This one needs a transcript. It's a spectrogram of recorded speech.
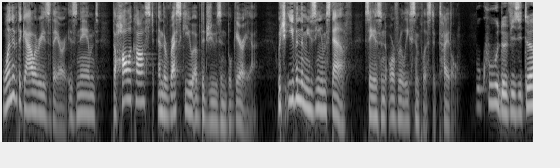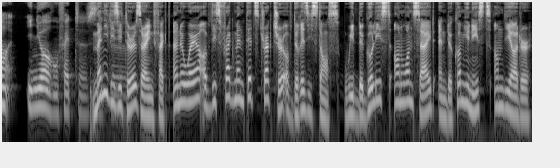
one of the galleries there is named The Holocaust and the Rescue of the Jews in Bulgaria, which even the museum staff say is an overly simplistic title. Beaucoup de visiteurs. Many visitors are in fact unaware of this fragmented structure of the resistance, with the Gaullists on one side and the communists on the other.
